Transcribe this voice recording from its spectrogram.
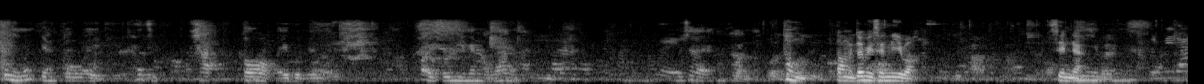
ตัวนี้มันเป็นตัวไอถ้าสิคัดต่อไปบนเลยข่อยตัวนี้มันของนั่นไม่ใช่ข้างต้องต้องจะมีเส้นนี้ปะเส้นๆเนี่ยนี่มันมันไม่ได้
